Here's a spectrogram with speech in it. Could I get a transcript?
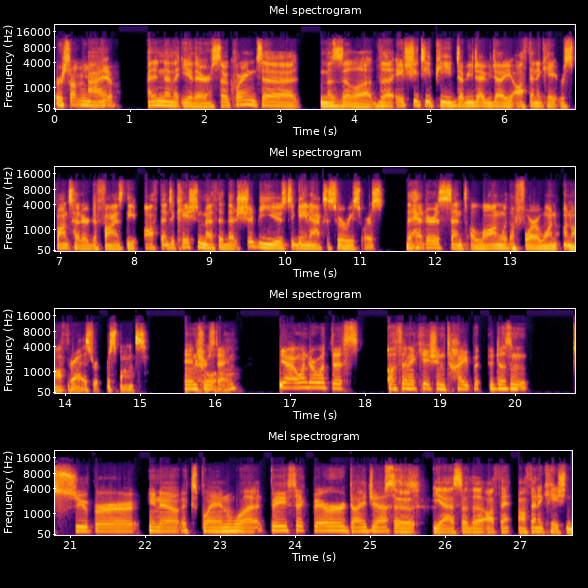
or something you could I- do. I didn't know that either. So according to Mozilla, the HTTP www authenticate response header defines the authentication method that should be used to gain access to a resource. The header is sent along with a 401 unauthorized response. Interesting. Yeah, I wonder what this authentication type it doesn't super, you know, explain what basic bearer digest. So yeah, so the authent- authentication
